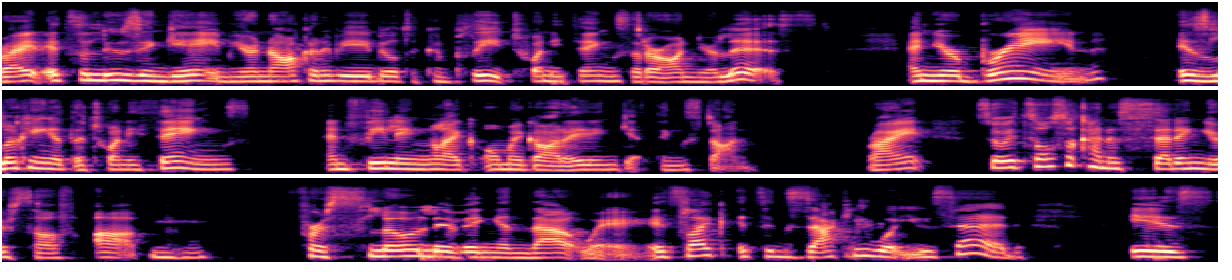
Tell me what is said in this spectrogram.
right? It's a losing game. You're not going to be able to complete 20 things that are on your list. And your brain is looking at the 20 things and feeling like, oh my God, I didn't get things done right? So it's also kind of setting yourself up mm-hmm. for slow living in that way. It's like, it's exactly what you said is,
